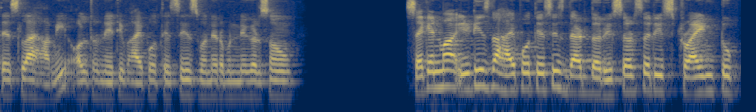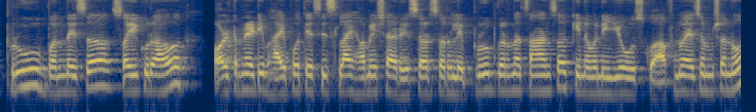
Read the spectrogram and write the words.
त्यसलाई हामी अल्टरनेटिभ हाइपोथेसिस भनेर भन्ने गर्छौँ। सेकेन्डमा it is the hypothesis that the researcher is trying to prove भन्दैछ सही कुरा हो। अल्टरनेटिभ हाइपोथेसिसलाई हमेसा रिसर्चरले प्रुभ गर्न चाहन्छ किनभने यो उसको आफ्नो एजम्सन हो।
